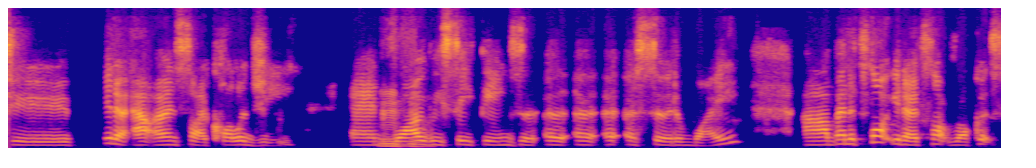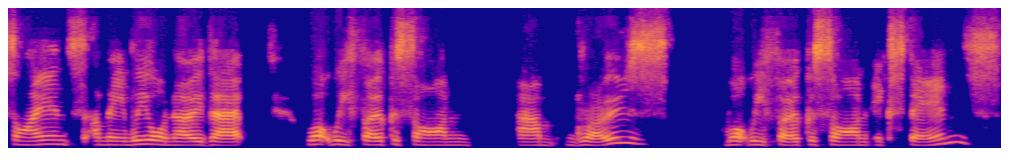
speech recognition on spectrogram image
to you know our own psychology and mm-hmm. why we see things a, a, a certain way. Um, and it's not you know it's not rocket science. I mean, we all know that what we focus on um, grows, what we focus on expands.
